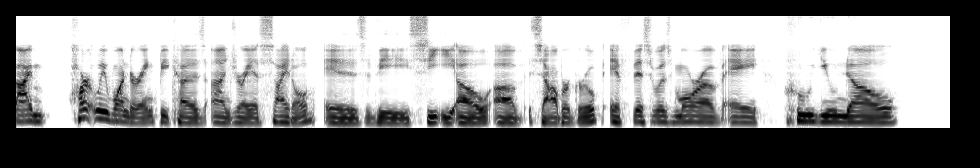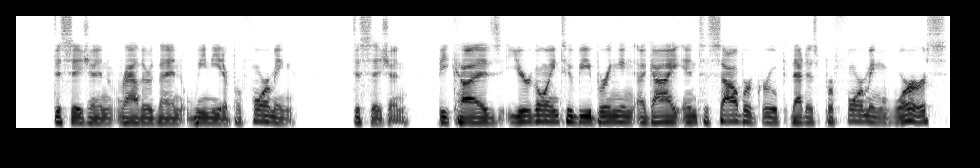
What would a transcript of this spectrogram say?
I'm partly wondering because Andreas Seidl is the CEO of Sauber Group if this was more of a who you know decision rather than we need a performing decision because you're going to be bringing a guy into Sauber Group that is performing worse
